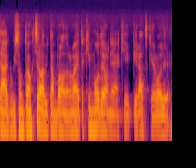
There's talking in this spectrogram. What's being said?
tak by som tam chcel, aby tam bola normálne taký model nejakej pirátskej lode.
